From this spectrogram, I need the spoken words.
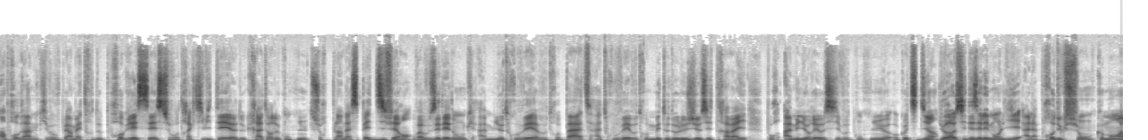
un programme qui va vous permettre de progresser sur votre activité de créateur de contenu sur plein d'aspects différents. On va vous aider donc à mieux trouver votre patte, à trouver votre méthodologie aussi de travail pour améliorer aussi votre contenu au quotidien. Il y aura aussi des éléments liés à la production, comment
